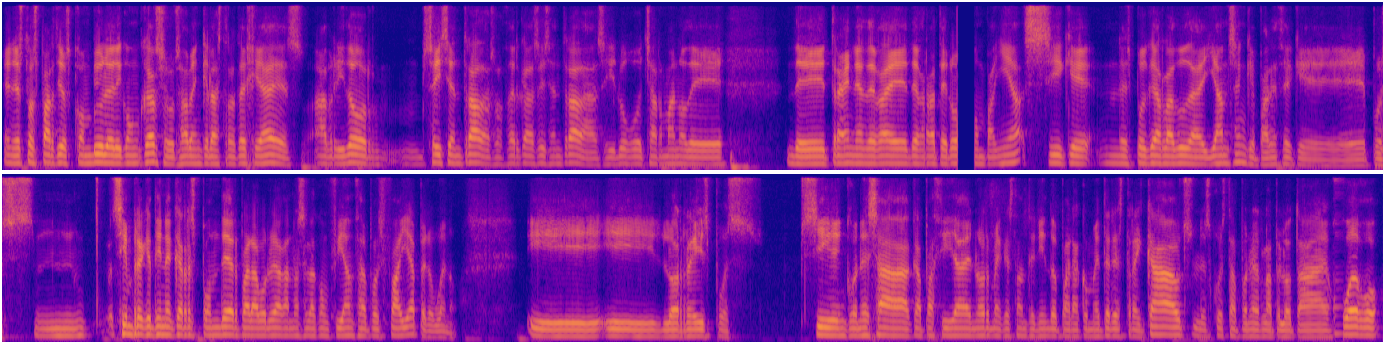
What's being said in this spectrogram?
en estos partidos con Buehler y con Kershaw saben que la estrategia es abridor, seis entradas o cerca de seis entradas y luego echar mano de, de trainer de, de Gratero compañía. Sí que les puede quedar la duda de Jansen, que parece que pues siempre que tiene que responder para volver a ganarse la confianza, pues falla, pero bueno. Y, y los Reyes, pues siguen con esa capacidad enorme que están teniendo para cometer strikeouts, les cuesta poner la pelota en juego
